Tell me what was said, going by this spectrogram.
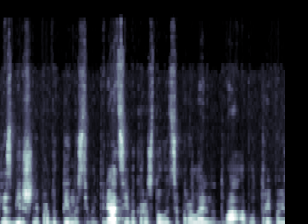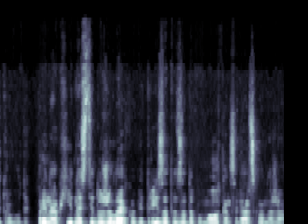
Для збільшення продуктивності вентиляції використовується паралельно 2 або 3 повітроводи. При необхідності дуже легко відрізати за допомогою канцелярського ножа.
